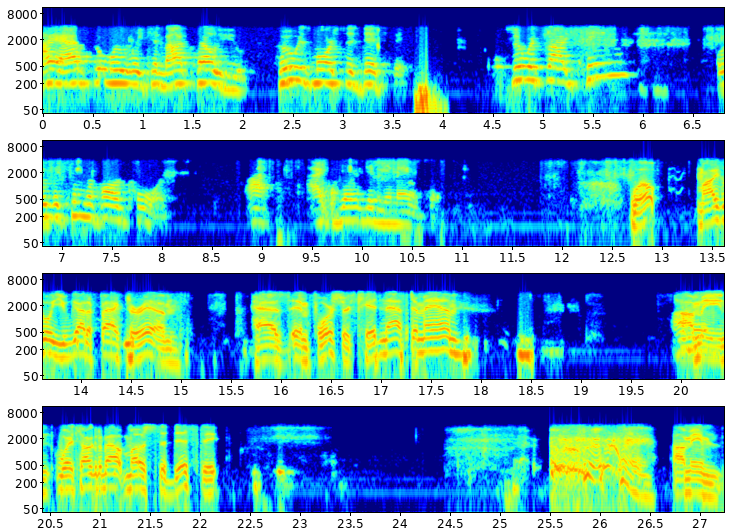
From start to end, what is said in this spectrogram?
I absolutely cannot tell you who is more sadistic, Suicide King or the King of Hardcore. I I can't give you an answer. Well, Michael, you've got to factor in: has Enforcer kidnapped a man? I mean, I mean we're talking about most sadistic. I mean,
